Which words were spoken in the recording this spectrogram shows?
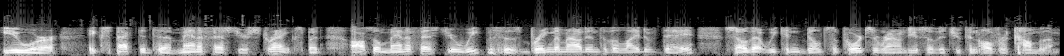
you were expected to manifest your strengths, but also manifest your weaknesses, bring them out into the light of day so that we can build supports around you so that you can overcome them.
